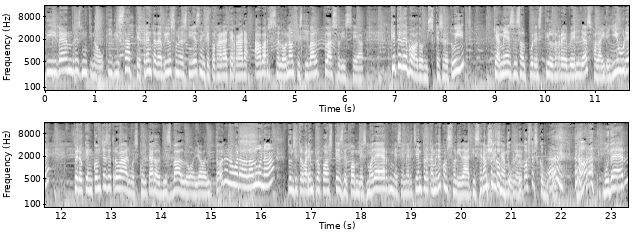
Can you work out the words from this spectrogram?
divendres 29 i dissabte 30 d'abril són els dies en què tornarà a aterrar a Barcelona el Festival Plaça Odissea. Què té de bo? Doncs que és gratuït, que a més és el pur estil rebelles, fa l'aire lliure, però que en comptes de trobar o escoltar el Bisbal o allò el Ton enamorada de la Luna, doncs hi trobarem propostes de pop més modern, més emergent, però també de consolidat. I seran, Així per com exemple... tu, propostes com tu, no? Modern,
